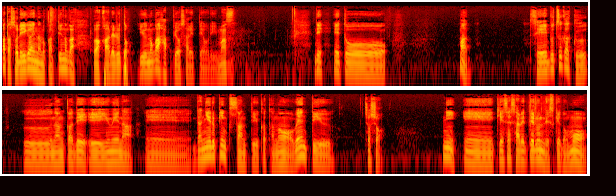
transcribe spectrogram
またそれ以外なのかっていうのが分かれるというのが発表されております。でえっ、とまあ生物学なんかで、えー有名な、えーダニエル・ピンクさんっていう方の「When」っていう著書に、えー掲載されてるんですけども、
